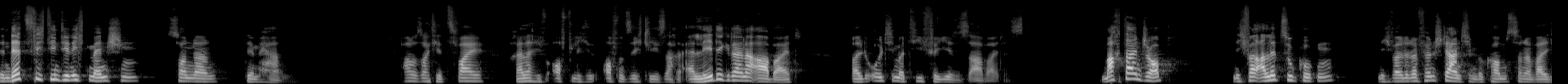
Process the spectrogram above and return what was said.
Denn letztlich dient ihr nicht Menschen, sondern dem Herrn. Paulus sagt hier zwei relativ offensichtliche Sachen. Erledige deine Arbeit, weil du ultimativ für Jesus arbeitest. Mach deinen Job, nicht weil alle zugucken, nicht weil du dafür ein Sternchen bekommst, sondern weil,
